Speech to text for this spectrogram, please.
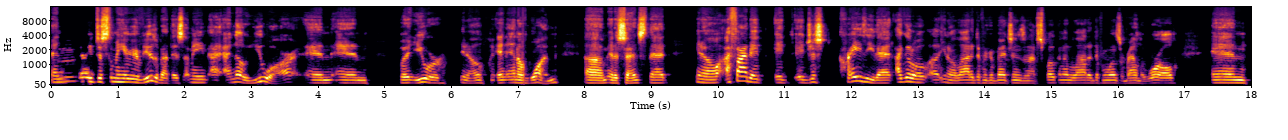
and mm-hmm. just let me hear your views about this. I mean, I, I know you are, and and but you were, you know, an N of one, um, in a sense that you know I find it it it just crazy that I go to uh, you know a lot of different conventions and I've spoken at a lot of different ones around the world, and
